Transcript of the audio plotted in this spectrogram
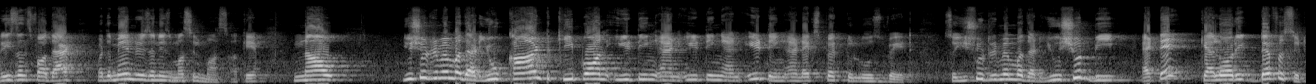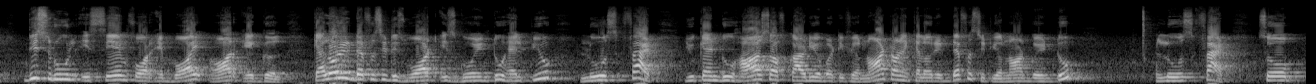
reasons for that but the main reason is muscle mass okay? Now you should remember that you can't keep on eating and eating and eating and expect to lose weight so you should remember that you should be at a caloric deficit. This rule is same for a boy or a girl. Caloric deficit is what is going to help you lose fat. You can do hours of cardio but if you're not on a caloric deficit you're not going to lose fat. So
